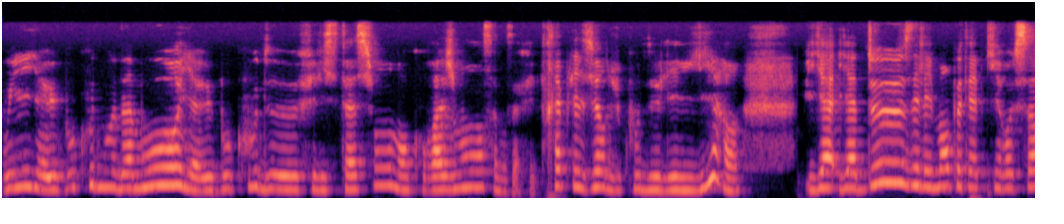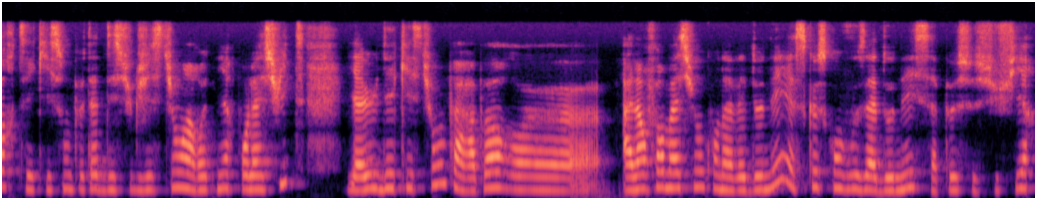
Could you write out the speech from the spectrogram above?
Oui, il y a eu beaucoup de mots d'amour, il y a eu beaucoup de félicitations, d'encouragements. Ça nous a fait très plaisir du coup de les lire. Il y a, deux éléments peut-être qui ressortent et qui sont peut-être des suggestions à retenir pour la suite. Il y a eu des questions par rapport euh, à l'information qu'on avait donnée. Est-ce que ce qu'on vous a donné, ça peut se suffire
